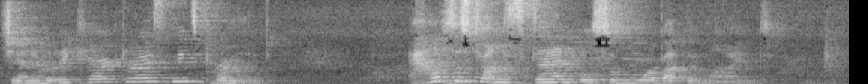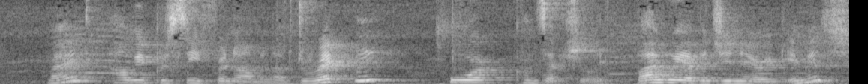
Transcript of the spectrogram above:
generally characterized means permanent. It helps us to understand also more about the mind, right? How we perceive phenomena directly or conceptually, by way of a generic image.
